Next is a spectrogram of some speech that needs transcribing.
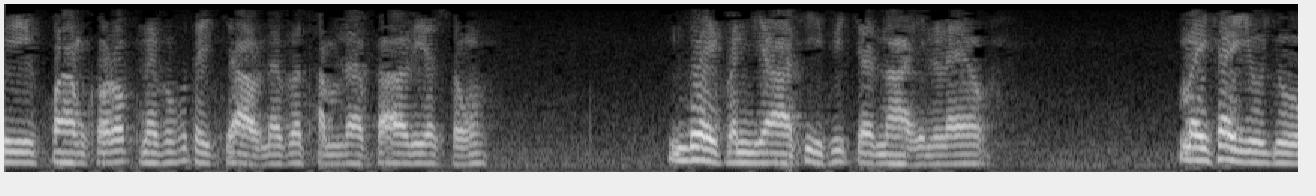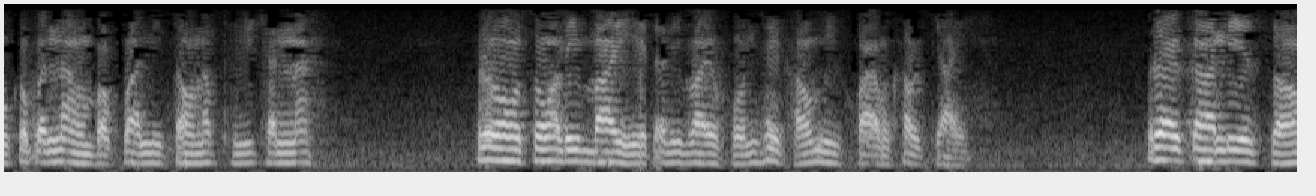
มีความเคารพในพระพุทธเจ้าในพระธรรมและพระอริยสงฆ์ด้วยปัญญาที่พิจารณาเห็นแล้ว ไม่ใช่อยู่ๆก็ไปนั่งบอกว่านี่ต้องนับถือฉันนะพระองค์ทรงอธิบายเหตุอธิบายผลให้เขามีความเข้าใจรายการที่สอง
